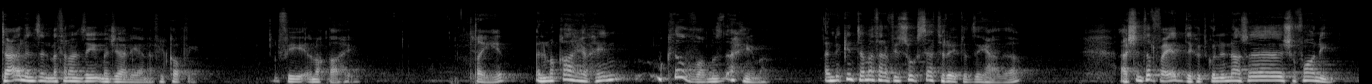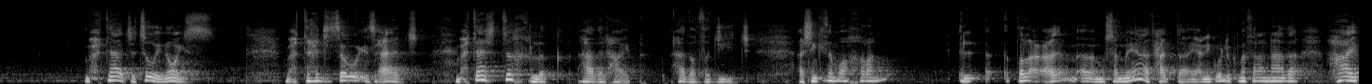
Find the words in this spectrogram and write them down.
تعال ننزل مثلا زي مجالي أنا في الكوفي في المقاهي. طيب. المقاهي الحين مكتظة مزدحمة. أنك أنت مثلا في سوق ساتوريتد زي هذا عشان ترفع يدك وتقول للناس إيه شوفوني. محتاج تسوي noise محتاج تسوي إزعاج محتاج تخلق هذا ال hype هذا الضجيج عشان كذا مؤخرا طلع مسميات حتى يعني يقول لك مثلا هذا hype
